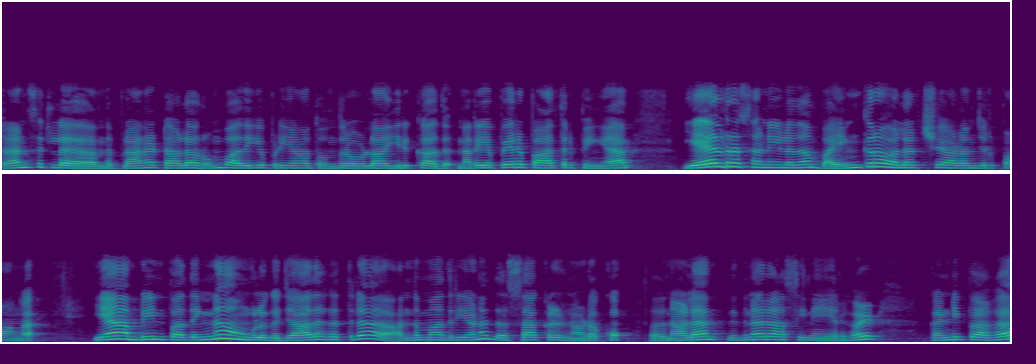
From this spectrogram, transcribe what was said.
டிரான்சிட்டில் அந்த பிளானட்டால் ரொம்ப அதிகப்படியான தொந்தரவுலாம் இருக்காது. நிறைய பேரை பார்த்துருப்பீங்க. ஏழரை சனியில் தான் பயங்கர வளர்ச்சி அடைஞ்சிருப்பாங்க. ஏன் அப்படின்னு பார்த்தீங்கன்னா அவங்களுக்கு ஜாதகத்தில் அந்த மாதிரியான தசாக்கள் நடக்கும். அதனால் மிதனராசி நேயர்கள் கண்டிப்பாக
